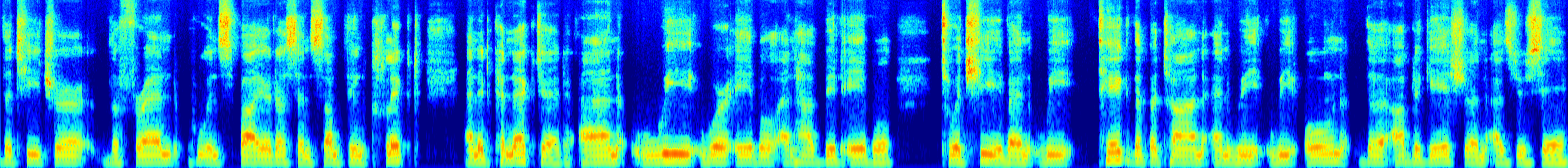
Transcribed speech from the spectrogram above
the teacher, the friend who inspired us, and something clicked and it connected. And we were able and have been able to achieve. And we take the baton and we we own the obligation as you say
